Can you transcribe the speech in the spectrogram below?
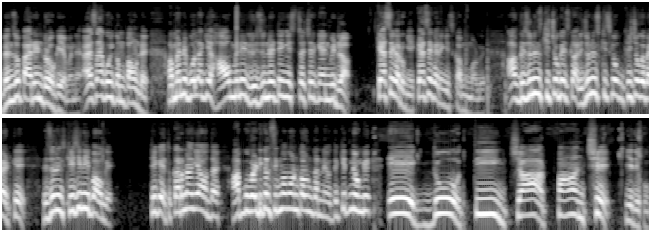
बेंजोपैरिन ड्रॉ किया मैंने। ऐसा कोई कंपाउंड है। अब मैंने बोला कि how many resonating structure can be draw कैसे करोगे? कैसे करेंगे इस कंपाउंड आप रिजोनेंस खींचोगे इसका रिजोनेंस खींचोगे बैठ के। रिजोनेंस खींच ही नहीं पाओगे। ठीक है? तो करना क्या होता है? आपको वर्टिकल सिग्मा बॉन्ड काउंट करने होते हैं। कितने होंगे? एक, दो, तीन, चार, पाँच, छह। ये देखो।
